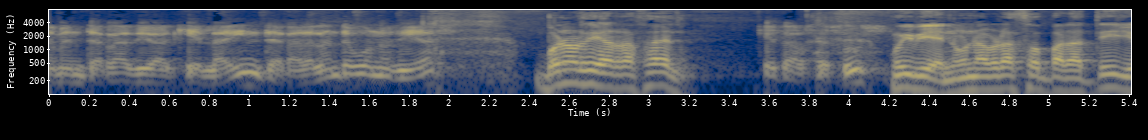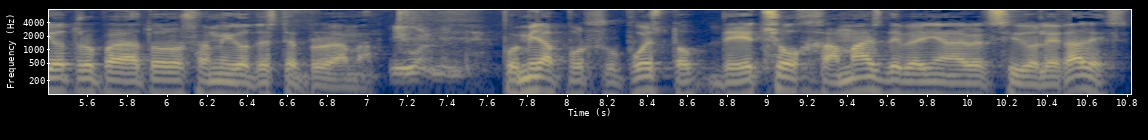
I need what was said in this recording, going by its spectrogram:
Radio aquí en la Inter. Adelante, buenos días. Buenos días, Rafael. ¿Qué tal, Jesús? Muy bien, un abrazo para ti y otro para todos los amigos de este programa. Igualmente. Pues mira, por supuesto, de hecho jamás deberían haber sido legales,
